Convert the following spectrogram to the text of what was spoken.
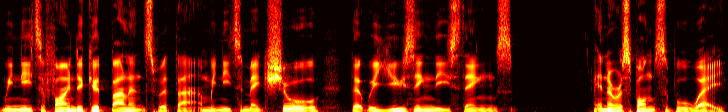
we need to find a good balance with that, and we need to make sure that we're using these things in a responsible way,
